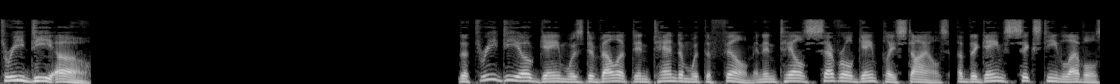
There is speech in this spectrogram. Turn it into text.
3DO The 3DO game was developed in tandem with the film and entails several gameplay styles. Of the game's 16 levels,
